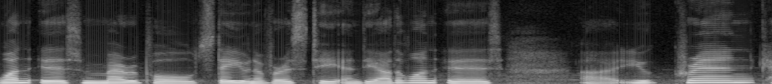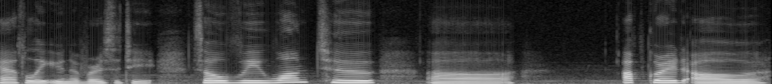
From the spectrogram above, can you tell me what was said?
One is Mariupol State University, and the other one is uh, Ukraine Catholic University. So we want to uh, upgrade our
